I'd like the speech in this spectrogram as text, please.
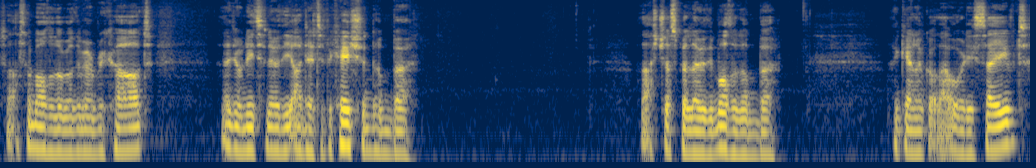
so that's the model number of the memory card. Then you'll need to know the identification number. That's just below the model number. Again, I've got that already saved.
